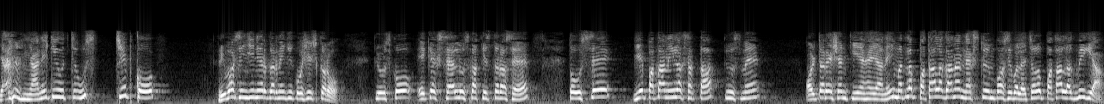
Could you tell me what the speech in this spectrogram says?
यानी कि उस चिप को रिवर्स इंजीनियर करने की कोशिश करो कि उसको एक एक सेल उसका किस तरह से है तो उससे ये पता नहीं लग सकता कि उसमें ऑल्टरेशन किए हैं या नहीं? मतलब पता लगाना नेक्स्ट टू इम्पॉसिबल है। चलो, पता लग भी गया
